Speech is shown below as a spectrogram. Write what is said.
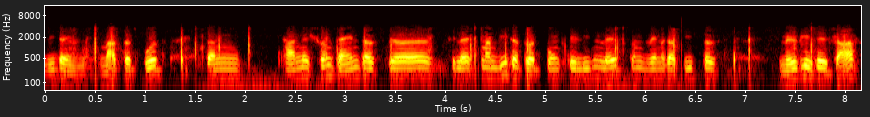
wieder in Mattersburg, dann kann es schon sein, dass äh, vielleicht man wieder dort Punkte liegen lässt und wenn Rapid das Mögliche schafft,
